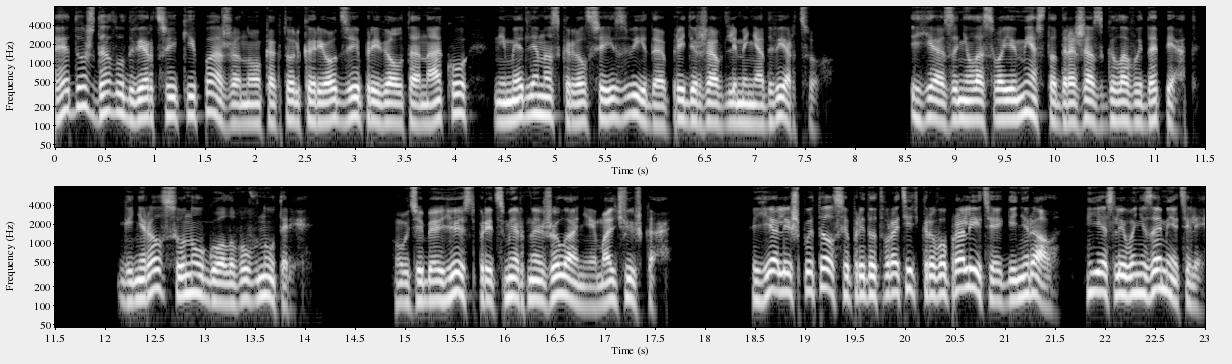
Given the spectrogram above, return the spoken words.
Эдо ждал у дверцы экипажа, но как только Рёдзи привел Танаку, немедленно скрылся из вида, придержав для меня дверцу. Я заняла свое место, дрожа с головы до пят. Генерал сунул голову внутрь. «У тебя есть предсмертное желание, мальчишка?» «Я лишь пытался предотвратить кровопролитие, генерал, если вы не заметили».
